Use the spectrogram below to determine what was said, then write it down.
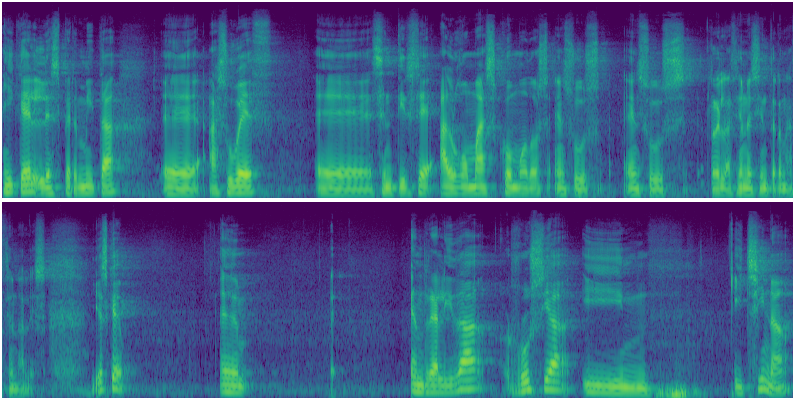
y que les permita, eh, a su vez, eh, sentirse algo más cómodos en sus, en sus relaciones internacionales. Y es que, eh, en realidad, Rusia y, China,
